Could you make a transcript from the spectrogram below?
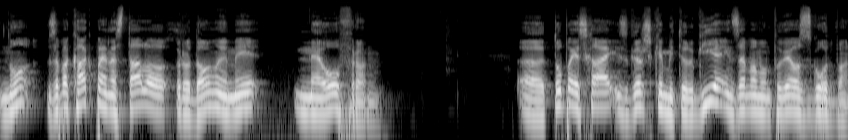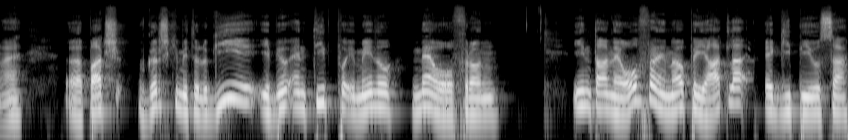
no, zdaj pa kako pa je nastalo rodovno ime Neofron. Uh, to pa izhaja iz grške mitologije in zdaj vam bom povedal zgodbo. Ne? Uh, pač v grški mitologiji je bil en tip po imenu Neofron. In ta Neofron je imel prijatelja Egipiusa.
